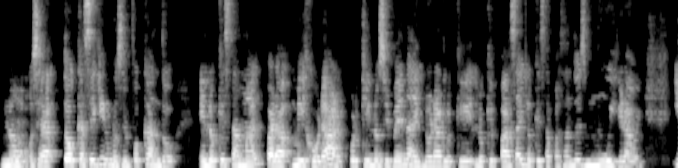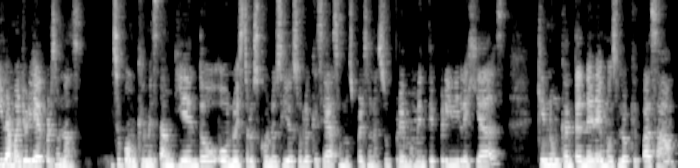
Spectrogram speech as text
No, o sea, toca seguirnos enfocando en lo que está mal para mejorar, porque no sirve de nada ignorar lo que, lo que pasa y lo que está pasando es muy grave. Y la mayoría de personas, supongo que me están viendo o nuestros conocidos o lo que sea, somos personas supremamente privilegiadas que nunca entenderemos lo que pasa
